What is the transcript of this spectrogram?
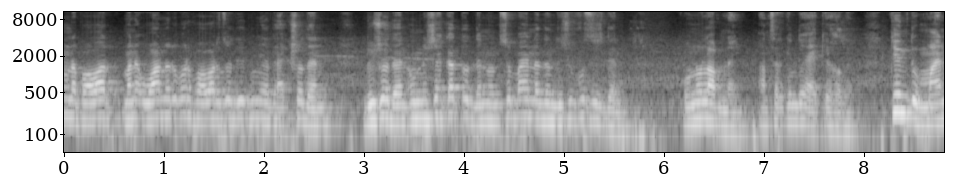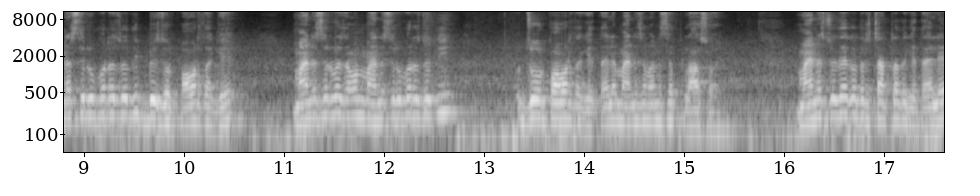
আমরা পাওয়ার মানে ওয়ানের উপর পাওয়ার যদি তুমি একশো দেন দুশো দেন, উনিশশো একাত্তর দেন, উনিশশো বায়ান্ন দেন দুশো পঁচিশ দেন, কোনো লাভ নাই। আনসার কিন্তু একই হবে। কিন্তু মাইনাসের উপরে যদি বেজোর পাওয়ার থাকে মাইনাসের উপরে যেমন মাইনাসের উপরে যদি জোর পাওয়ার থাকে, তাহলে মাইনাসে মাইনাসে প্লাস হয়। মাইনাস যদি এক একত্রে চারটা থাকে, তাহলে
